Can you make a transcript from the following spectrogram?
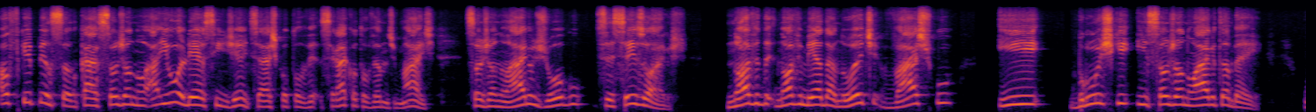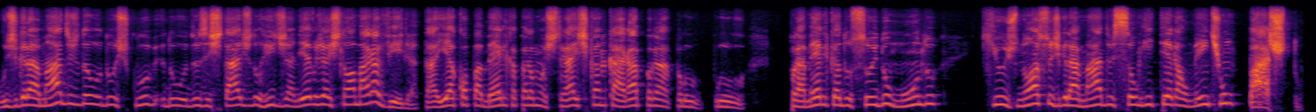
Aí eu fiquei pensando, cara, São Januário. Aí eu olhei assim, gente, você acha que eu tô será que eu tô vendo demais? São Januário, jogo 16 horas. 9, 9 e meia da noite, Vasco e Brusque em São Januário também. Os gramados do, dos clubes, do, dos estádios do Rio de Janeiro já estão a maravilha. Tá aí a Copa América para mostrar, escancarar para a América do Sul e do mundo que os nossos gramados são literalmente um pasto.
